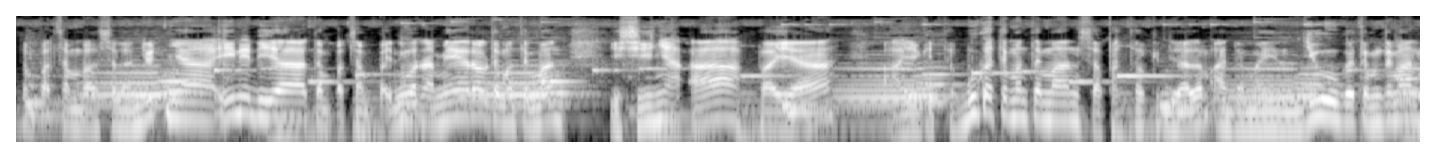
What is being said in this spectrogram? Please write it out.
tempat sampah selanjutnya. Ini dia tempat sampah ini warna merah teman-teman. Isinya apa ya? Ayo kita buka teman-teman. Siapa tahu di dalam ada mainan juga teman-teman.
